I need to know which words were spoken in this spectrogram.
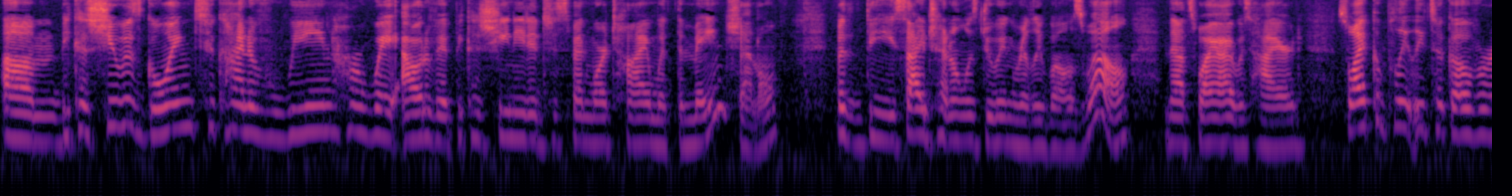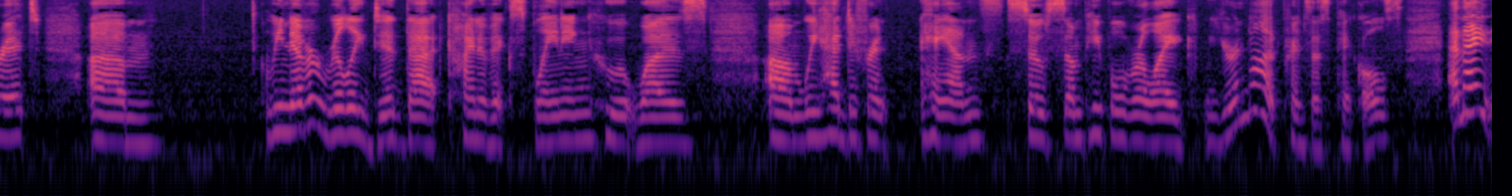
Um, because she was going to kind of wean her way out of it because she needed to spend more time with the main channel. But the side channel was doing really well as well. And that's why I was hired. So I completely took over it. Um, we never really did that kind of explaining who it was. Um, we had different hands. So some people were like, "You're not Princess Pickles," and I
